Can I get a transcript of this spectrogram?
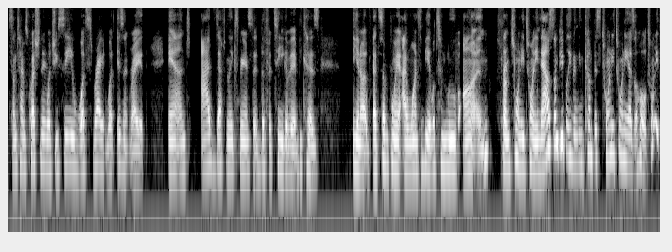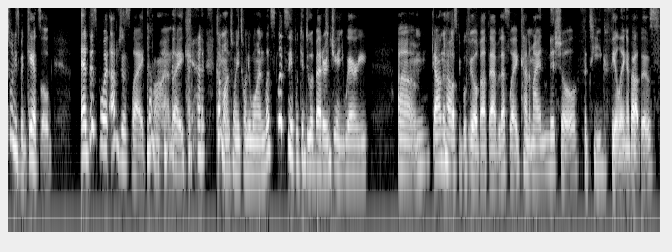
sometimes questioning what you see what's right what isn't right and i've definitely experienced the, the fatigue of it because you know at some point i want to be able to move on from 2020 now some people even encompass 2020 as a whole. 2020's been canceled. At this point i'm just like come on like come on 2021 let's let's see if we could do it better in january. Um i don't know how else people feel about that but that's like kind of my initial fatigue feeling about this.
